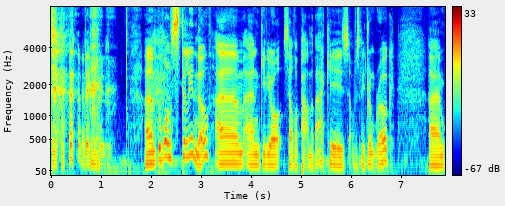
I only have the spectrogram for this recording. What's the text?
Big loser. Um, the one still in though, um, and give yourself a pat on the back is obviously Drunk Rogue. Um,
